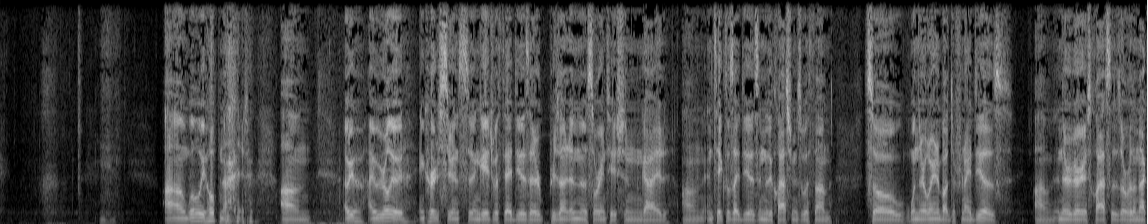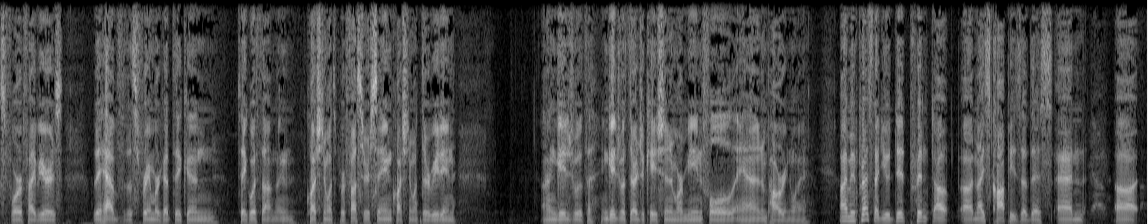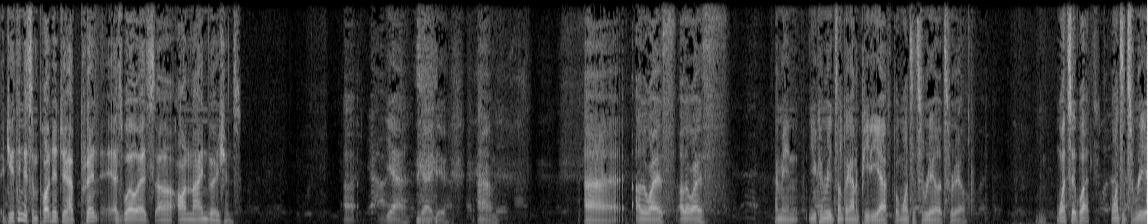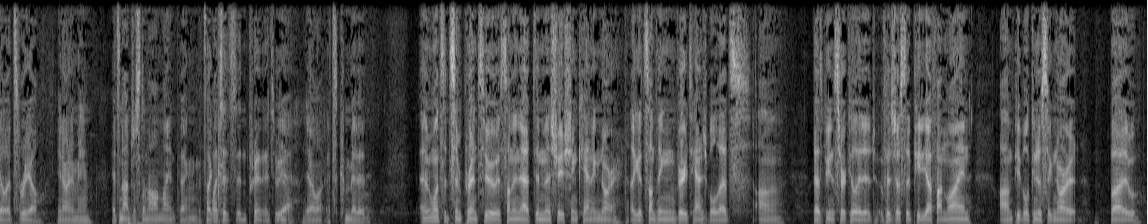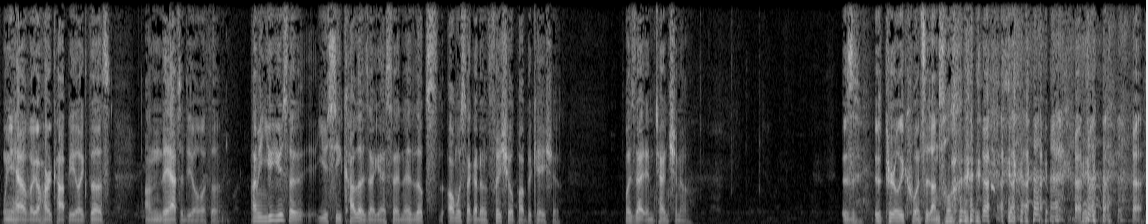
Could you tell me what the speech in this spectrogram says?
Um, well, we hope not. um, I, I really encourage students to engage with the ideas that are presented in this orientation guide um, and take those ideas into the classrooms with them. So when they're learning about different ideas um, in their various classes over the next four or five years, they have this framework that they can take with them and question what the professor is saying, question what they're reading, uh, engage with engage with their education in a more meaningful and empowering way. I'm impressed that you did print out uh, nice copies of this. And uh, do you think it's important to have print as well as uh, online versions? Uh, yeah, yeah, I do. Um, uh, otherwise, otherwise, I mean, you can read something on a PDF, but once it's real, it's real. Once it what? Once it's real, it's real. You know what I mean? It's not just an online thing. It's like Once it's in print, it's real. yeah, yeah. well, It's committed. And once it's in print too, it's something that the administration can't ignore. Like it's something very tangible that's uh, that's being circulated. If it's just a PDF online, um, people can just ignore it. But when you have like a hard copy like this, um, they have to deal with it. I mean, you use the UC colors, I guess, and it looks almost like an official publication. Was that intentional? Is was purely coincidental.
